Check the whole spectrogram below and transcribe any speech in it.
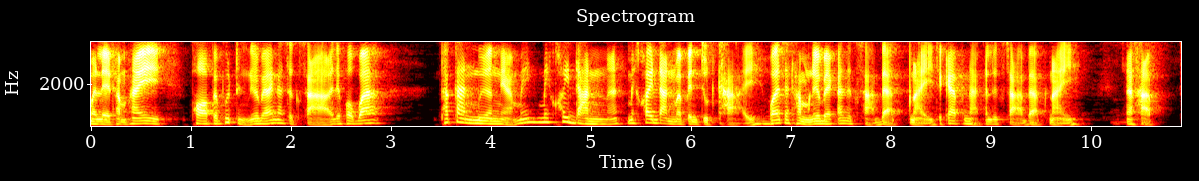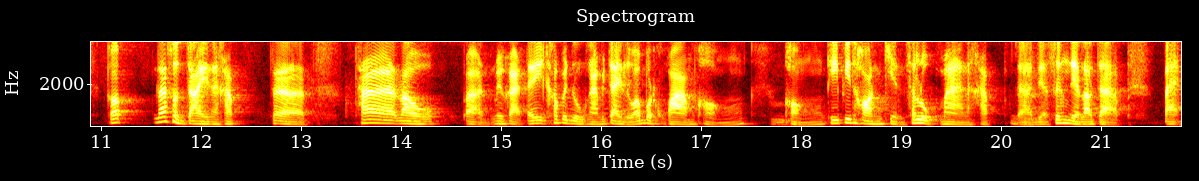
มันเลยทำให้พอไปพูดถึงเรื่องด้านการศึกษาเราจะพบว่าพรรคการเมืองเนี่ยไม่ไม่ค่อยดันนะไม่ค่อยดันมาเป็นจุดขาย ว่าจะทำนโยบายการศึกษาแบบไหน จะแก้ปัญหาการศึกษาแบบไหนนะครับ ก็น่าสนใจนะครับแต่ถ้าเราเอ่อมีโอกาสได้เข้าไปดูงานวิจัยหรือว่าบทความของ ของที่พี่ทอนเขียนสรุปมานะครับเอ่อเดี๋ยวซึ่งเดี๋ยวเราจะแปะ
